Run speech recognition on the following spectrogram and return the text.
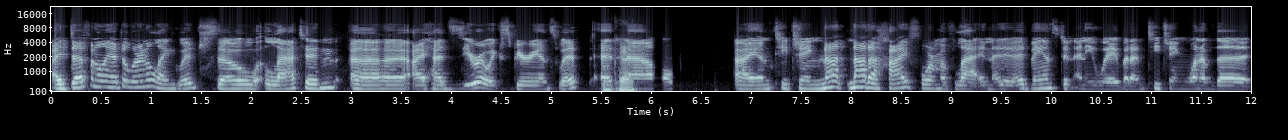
I definitely had to learn a language. So Latin, uh, I had zero experience with, and okay. now I am teaching not not a high form of Latin, advanced in any way, but I'm teaching one of the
